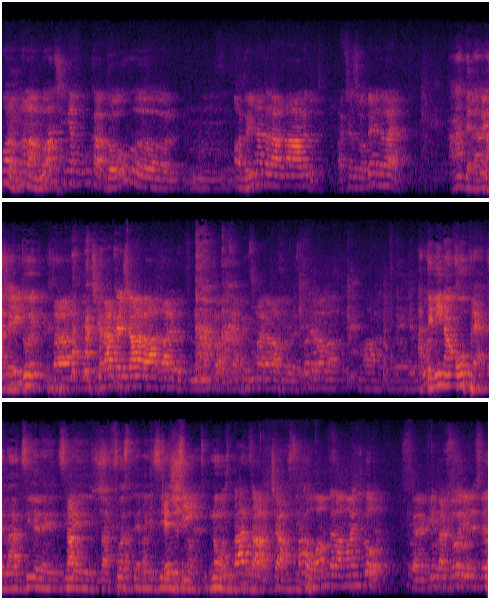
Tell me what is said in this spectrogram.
Mă rog, nu l-am luat și mi-a făcut cadou uh, Adorina de la, la Redut. Acest joben e de la ea. A, de la, la Deci, Redut. da, deci era deja la, la Redut. Nu mai era, dacă nu mai era la Florestor, era la, la uh, Adelina Oprea, de la zilele, zile, da, fostele da. zile și Și nopți. Nu. Mustața aceasta o am de la Mindblower, care vin la jori de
